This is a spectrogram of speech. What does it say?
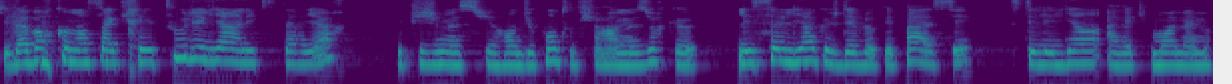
j'ai d'abord commencé à créer tous les liens à l'extérieur. Et puis je me suis rendu compte au fur et à mesure que les seuls liens que je développais pas assez c'était les liens avec moi-même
